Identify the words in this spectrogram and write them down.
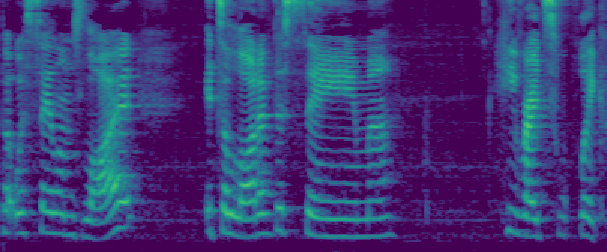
But with Salem's Lot, it's a lot of the same. He writes like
